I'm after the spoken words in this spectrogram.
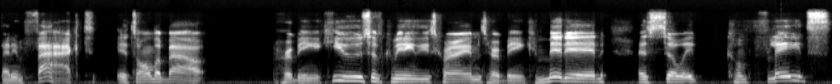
and in fact, it's all about her being accused of committing these crimes, her being committed, and so it conflates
